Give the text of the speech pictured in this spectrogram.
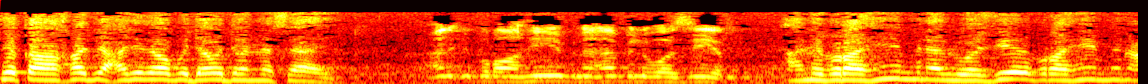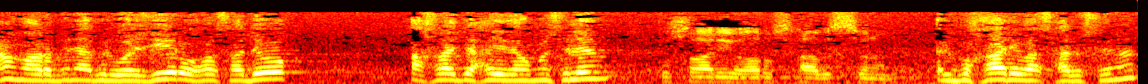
ثقة أخرج حديث أبو داود النسائي. عن إبراهيم بن أبي الوزير. عن إبراهيم بن أبي الوزير إبراهيم بن عمر بن أبي الوزير وهو صدوق أخرج حديثه مسلم. البخاري وأصحاب السنن. البخاري وأصحاب السنن؟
